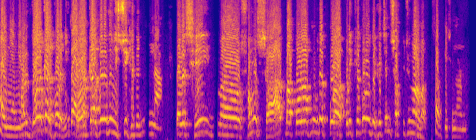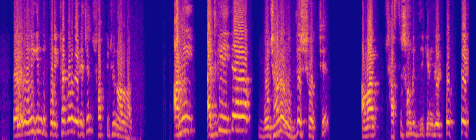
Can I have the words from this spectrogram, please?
খাইনি আমি মানে দরকার পড়েনি দরকার। পড়লে তো নিশ্চয়ই খেতেন না। তাহলে সেই সমস্যা বা আপনি পরীক্ষা করেও দেখেছেন সবকিছু নর্মাল সবকিছু নর্মাল তাহলে উনি কিন্তু পরীক্ষা করে দেখেছেন সবকিছু নর্মাল আমি আজকে এইটা বোঝানোর উদ্দেশ্য হচ্ছে আমার স্বাস্থ্য সমৃদ্ধি কেন্দ্রের প্রত্যেক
